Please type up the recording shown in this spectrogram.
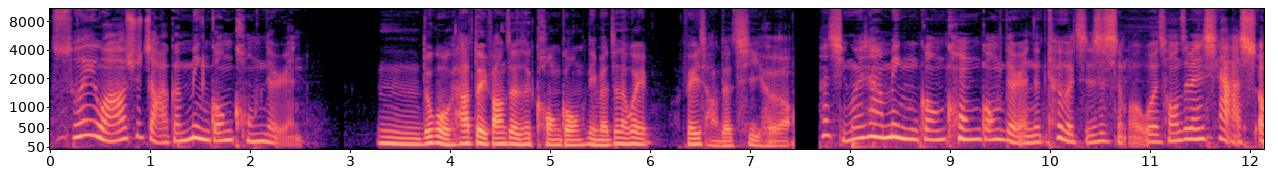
所以我要去找一个命宫空的人。嗯，如果他对方真的是空宫，你们真的会非常的契合哦。那请问一下，命宫空宫的人的特质是什么？我从这边下手。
